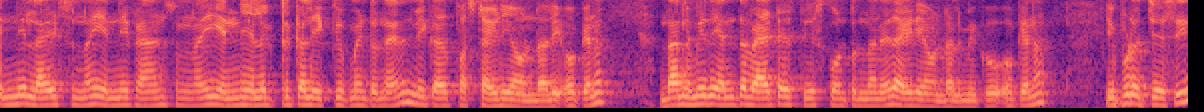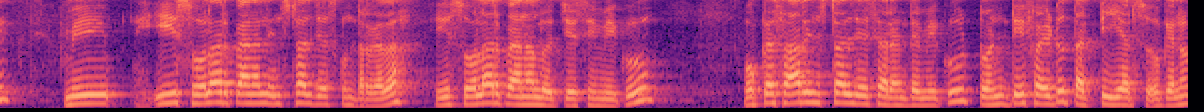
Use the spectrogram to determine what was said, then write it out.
ఎన్ని లైట్స్ ఉన్నాయి ఎన్ని ఫ్యాన్స్ ఉన్నాయి ఎన్ని ఎలక్ట్రికల్ ఎక్విప్మెంట్ ఉన్నాయని మీకు అది ఫస్ట్ ఐడియా ఉండాలి ఓకేనా? దాని మీద ఎంత వ్యాటేజ్ తీసుకుంటుంది అనేది ఐడియా ఉండాలి మీకు ఓకేనా? ఇప్పుడు వచ్చేసి మీ ఈ సోలార్ ప్యానల్ ఇన్స్టాల్ చేసుకుంటారు కదా ఈ సోలార్ ప్యానల్ వచ్చేసి మీకు ఒక్కసారి ఇన్స్టాల్ చేశారంటే మీకు twenty five to thirty years ఓకేనా?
